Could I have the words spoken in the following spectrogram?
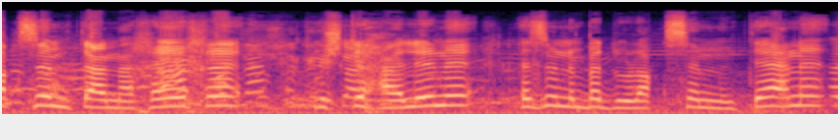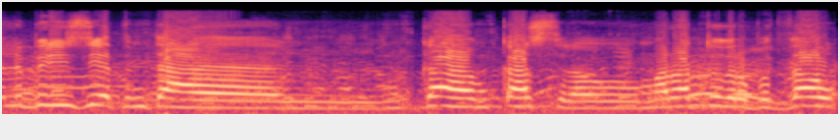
الاقسام نتاعنا خايخه مش لنا لازم نبدلوا الاقسام نتاعنا. البريزيات نتاع مكسرة ومرات تضرب الضوء.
